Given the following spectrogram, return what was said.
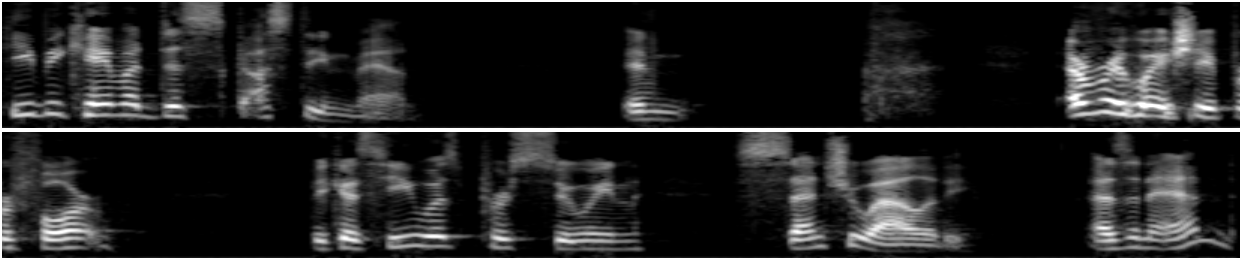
He became a disgusting man in every way, shape, or form because he was pursuing sensuality as an end.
